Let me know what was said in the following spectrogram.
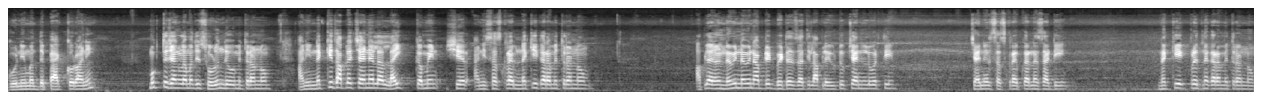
गोणीमध्ये पॅक करू आणि मुक्त जंगलामध्ये सोडून देऊ मित्रांनो. आणि नक्कीच आपल्या चॅनलला लाईक कमेंट शेअर आणि सबस्क्राईब नक्की करा मित्रांनो. आपल्याला नवीन नवीन अपडेट भेटत जातील आपल्या यूट्यूब चॅनलवरती चॅनल सबस्क्राईब करण्यासाठी नक्की एक प्रयत्न करा मित्रांनो.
